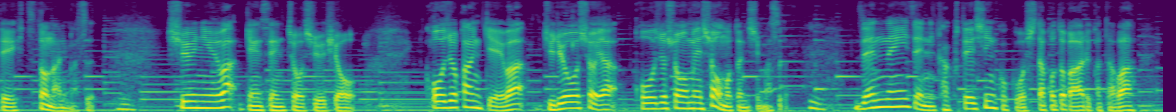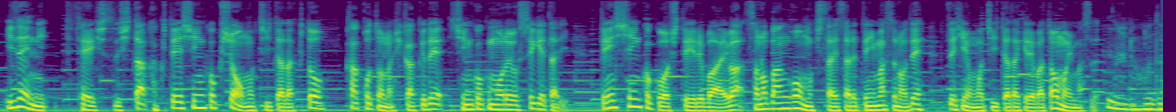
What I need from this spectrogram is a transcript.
提出となります。収入は源泉徴収票控除関係は受領書や控除証明書を元にします。うん。前年以前に確定申告をしたことがある方は以前に提出した確定申告書をお持ちいただくと過去との比較で申告漏れを防げたり電子申告をしている場合はその番号も記載されていますのでぜひお持ちいただければと思います。なるほど。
